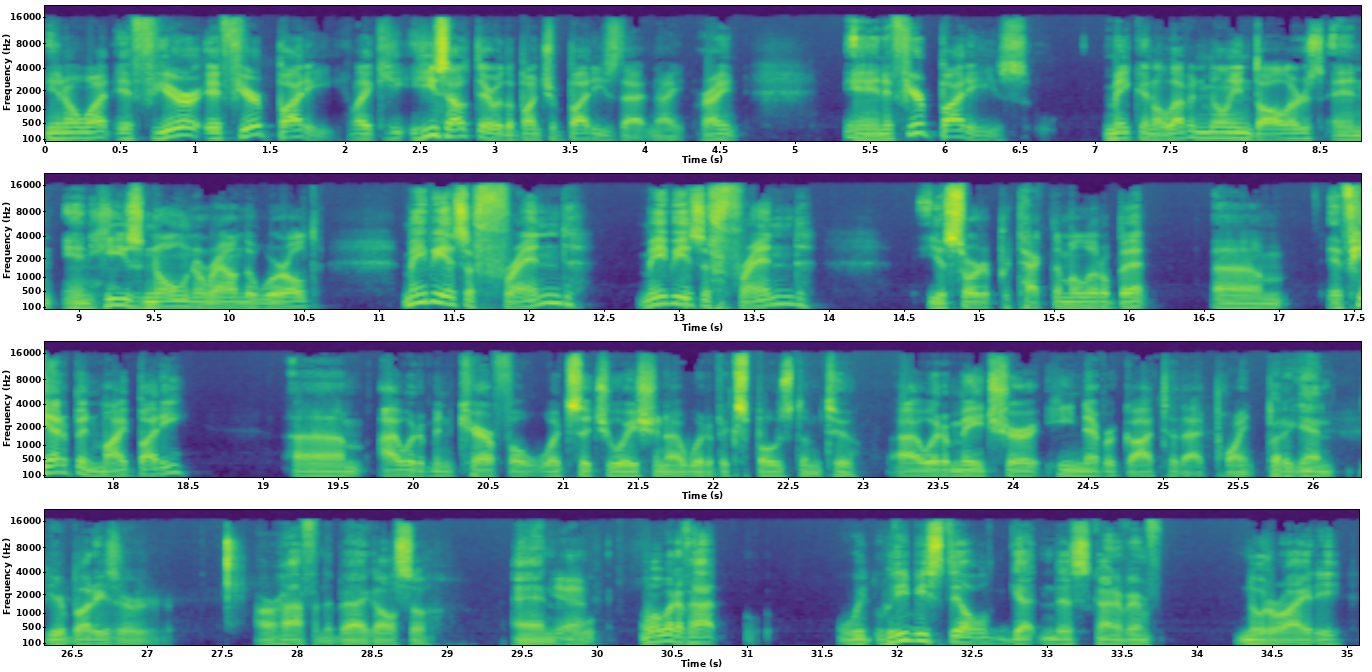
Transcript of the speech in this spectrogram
you know what? If you're if your buddy, like he, he's out there with a bunch of buddies that night, right? And if your buddies making $11 million and, and he's known around the world, maybe as a friend, maybe as a friend, you sort of protect them a little bit. Um, if he had been my buddy, um, I would have been careful what situation I would have exposed him to. I would have made sure he never got to that point. But again, your buddies are are half in the bag also. And yeah. what would have happened? Would, would he be still getting this kind of notoriety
